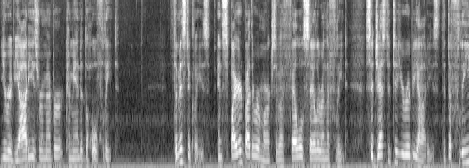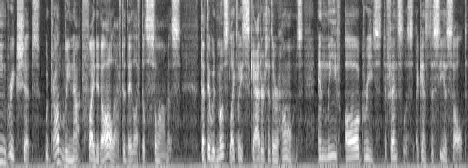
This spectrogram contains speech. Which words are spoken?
Eurybiades, remember, commanded the whole fleet. Themistocles, inspired by the remarks of a fellow sailor in the fleet, suggested to Eurybiades that the fleeing Greek ships would probably not fight at all after they left Salamis, that they would most likely scatter to their homes and leave all Greece defenseless against the sea assault.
